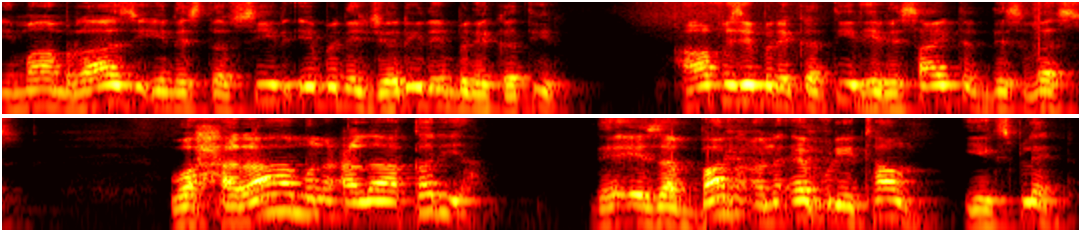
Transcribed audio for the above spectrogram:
Imam Razi in his tafsir Ibn Jarir Ibn Kathir. Hafiz Ibn Kathir, he recited this verse. وَحَرَامٌ عَلَىٰ قَرْيَةٍ There is a ban on every town, he explained.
